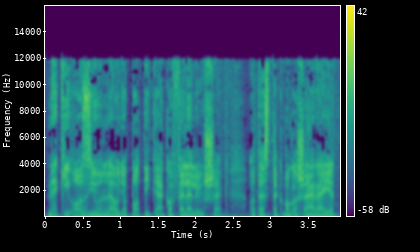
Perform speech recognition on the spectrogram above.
neki az jön le, hogy a patikák a felelősek a tesztek magasáráért,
